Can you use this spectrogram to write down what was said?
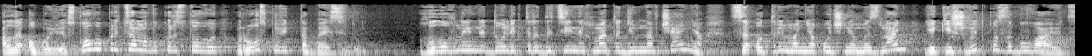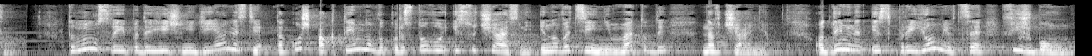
але обов'язково при цьому використовую розповідь та бесіду. Головний недолік традиційних методів навчання це отримання учнями знань, які швидко забуваються. Тому у своїй педагогічній діяльності також активно використовую і сучасні інноваційні методи навчання. Один із прийомів це фішбоун.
